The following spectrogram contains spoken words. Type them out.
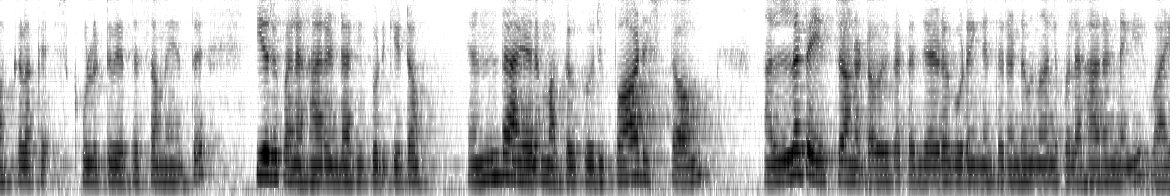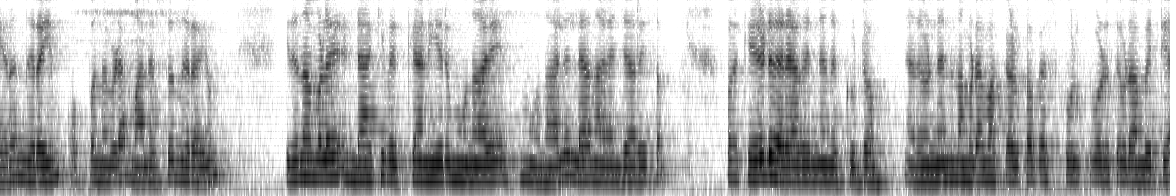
മക്കളൊക്കെ സ്കൂളിട്ട് വരുന്ന സമയത്ത് ഈ ഒരു പലഹാരം ഉണ്ടാക്കി കൊടുക്കട്ടോ. എന്തായാലും മക്കൾക്ക് ഒരുപാട് ഇഷ്ടമാവും നല്ല ടേസ്റ്റാണ് കേട്ടോ ഒരു കട്ടൻ ചായയുടെ കൂടെ ഇങ്ങനത്തെ രണ്ട് മൂന്നാൽ പലഹാരം ഉണ്ടെങ്കിൽ വയറും നിറയും ഒപ്പം നമ്മുടെ മനസ്സും നിറയും. ഇത് നമ്മൾ ഉണ്ടാക്കി വെക്കുകയാണെങ്കിൽ ഒരു മൂന്നാൽ മൂന്നാലല്ല നാലഞ്ചാറ് ദിവസം. ഒക്കെ കേട് വരാതെ തന്നെ നിൽക്കും കേട്ടോ അതുകൊണ്ട് തന്നെ നമ്മുടെ മക്കൾക്കൊക്കെ സ്കൂൾക്ക് കൊടുത്തു വിടാൻ പറ്റിയ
